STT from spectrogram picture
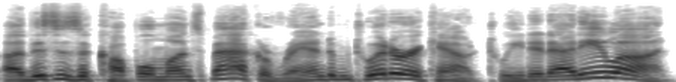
Uh, this is a couple months back. A random Twitter account tweeted at Elon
